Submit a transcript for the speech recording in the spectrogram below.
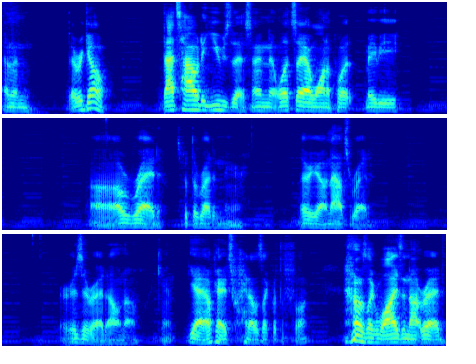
And then there we go. That's how to use this. And let's say I want to put maybe uh, a red. Let's put the red in here. There we go. Now it's red. Or is it red? I don't know. I can't. Yeah, okay, it's red. I was like, what the fuck? I was like, why is it not red?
